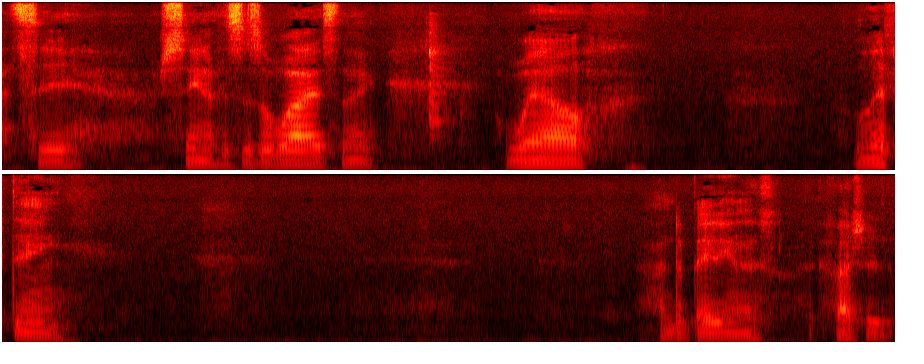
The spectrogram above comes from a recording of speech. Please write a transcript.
Let's see. I'm seeing if this is a wise thing. Well lifting. I'm debating this. If I should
